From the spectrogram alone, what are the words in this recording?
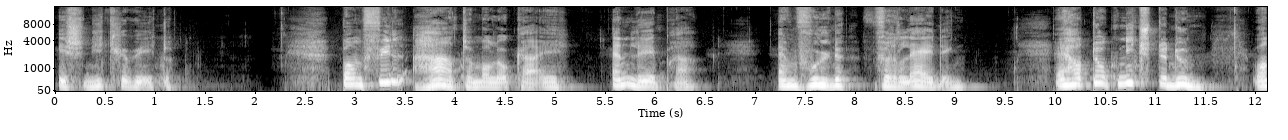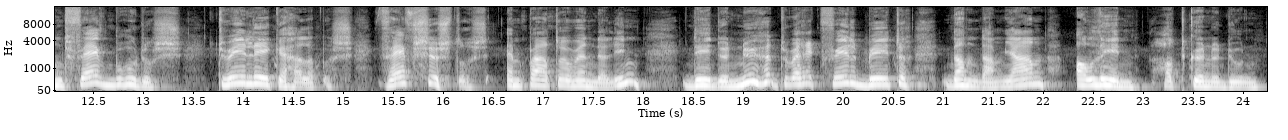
is niet geweten. Pamphile haatte Molokai en lepra en voelde verleiding. Hij had ook niets te doen, want vijf broeders, twee lekenhelpers, vijf zusters en pater Wendelin deden nu het werk veel beter dan Damiaan alleen had kunnen doen.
